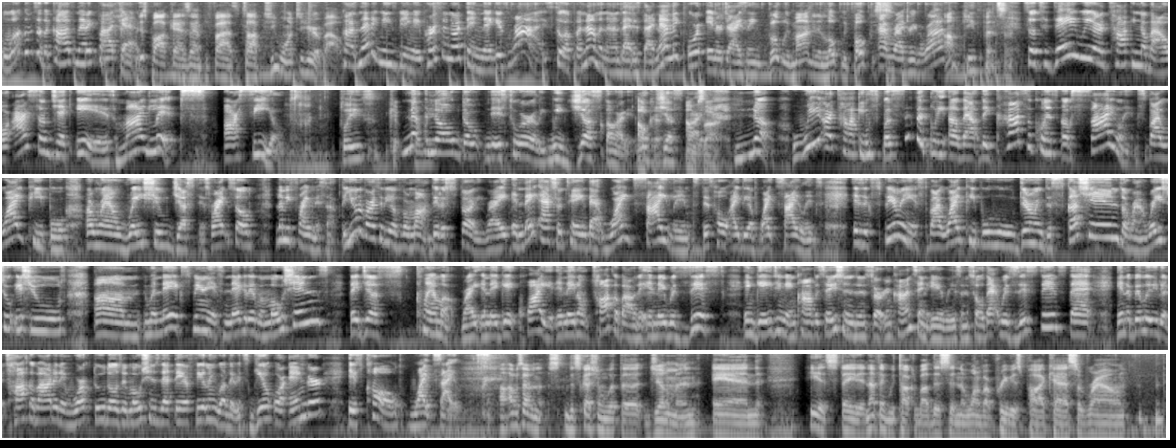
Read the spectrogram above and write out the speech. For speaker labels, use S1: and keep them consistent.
S1: Welcome to the Causenetic Podcast.
S2: This podcast amplifies the topics you want to hear about.
S1: Causenetic means being a person or thing that gives rise to a phenomenon that is dynamic or energizing.
S2: Globally minded and locally focused.
S1: I'm Rodrigo Ross.
S2: I'm Keith Vincent.
S1: So today we are talking about, our subject is My Lips Are Sealed.
S2: Please? Can,
S1: No,
S2: can we-
S1: no, don't. It's too early. We just started.
S2: Okay,
S1: We just
S2: I'm sorry.
S1: No, we are talking specifically about the consequence of silence by white people around racial justice, right? So let me frame this up. The University of Vermont did a study, right? And they ascertained that white silence, this whole idea of white silence, is experienced by white people who, during discussions around racial issues, um, when they experience negative emotions, they just clam up, right? And they get quiet and they don't talk about it and they resist engaging in conversations in certain content areas. And so that resistance, that inability to talk about it and work through those emotions that they're feeling, whether it's guilt or anger, is called white silence.
S2: I was having a discussion with a gentleman, and he had stated, and I think we talked about this in one of our previous podcasts around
